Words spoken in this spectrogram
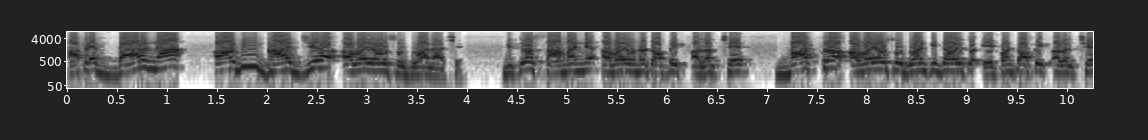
આપણે બાર ના અવિભાજ્ય અવયવો શોધવાના છે. મિત્રો, સામાન્ય અવયવનો ટોપિક અલગ છે. માત્ર અવયવ શોધવાનું કીધા હોય તો એ પણ ટોપિક અલગ છે.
